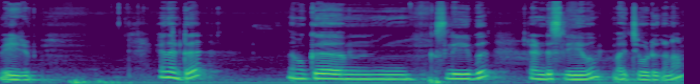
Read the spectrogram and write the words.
വീഴും. എന്നിട്ട് നമുക്ക് സ്ലീവ് രണ്ട് സ്ലീവും വച്ച് കൊടുക്കണം.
